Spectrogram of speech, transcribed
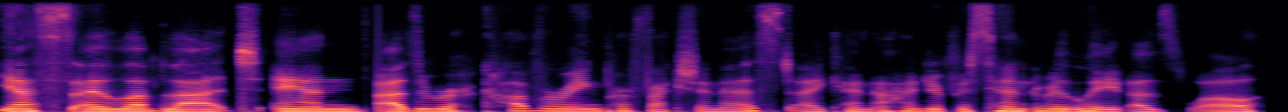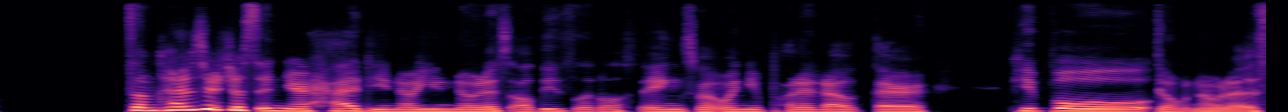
Yes, I love that. And as a recovering perfectionist, I can 100% relate as well. Sometimes you're just in your head, you know, you notice all these little things, but when you put it out there, people don't notice.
